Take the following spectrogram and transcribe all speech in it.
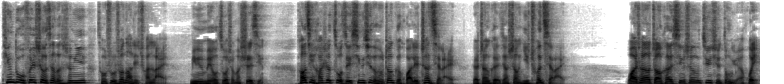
听杜飞剩下的声音从树梢那里传来，明明没有做什么事情，唐静还是做贼心虚的从张可怀里站起来，让张可也将上衣穿起来。晚上要召开新生军训动员会，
